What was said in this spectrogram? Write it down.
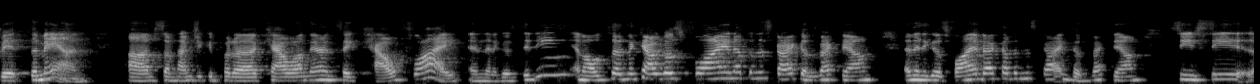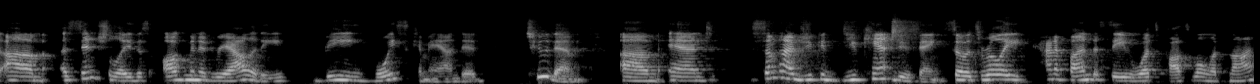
bit the man. Um, sometimes you could put a cow on there and say cow fly, and then it goes ding, and all of a sudden the cow goes flying up in the sky, comes back down, and then it goes flying back up in the sky and comes back down. So you see um, essentially this augmented reality being voice commanded to them. Um, and sometimes you could you can't do things. So it's really kind of fun to see what's possible and what's not.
